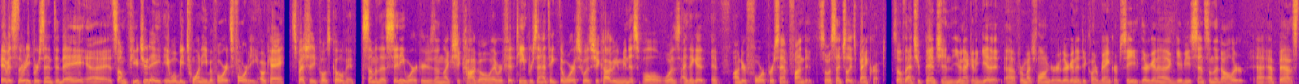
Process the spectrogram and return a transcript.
if it's 30% today, uh, at some future date, it will be 20 before it's 40, okay? Especially post COVID. Some of the city workers in like Chicago, they were 15%. I think the worst was Chicago Municipal was, I think, at, at under 4% funded. So essentially, it's bankrupt. So if that's your pension, you're not going to get it uh, for much longer. They're going to declare bankruptcy. They're going to give you cents on the dollar uh, at best.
